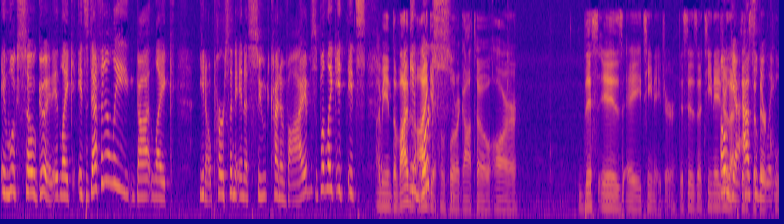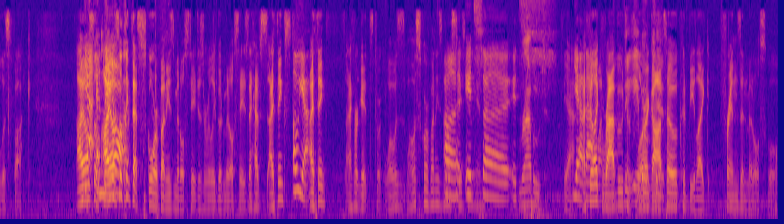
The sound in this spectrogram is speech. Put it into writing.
it looks so good it like it's definitely got like you know person in a suit kind of vibes but like it it's I mean, the vibes It I get from Floragato are this is a teenager. This is a teenager Oh, that yeah, thinks that they're cool as fuck. I Yeah, also and I also are. think that Scorbunny's middle stage is a really good middle stage. They have I think Oh, yeah. I think I forget what was what was Scorbunny's middle uh name it's again? uh it's Raboot. yeah. yeah, I feel like one. Raboot The and emo kid. Floragato could be like friends in middle school.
